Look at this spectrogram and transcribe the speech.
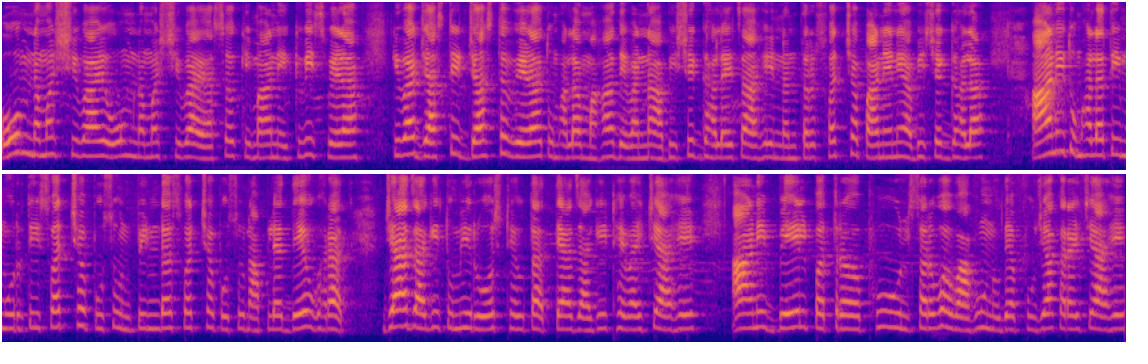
ओम नम शिवाय ओम ओम नम शिवाय असं किमान एकवीस वेळा किंवा जास्तीत जास्त वेळा तुम्हाला महादेवांना अभिषेक घालायचा आहे. नंतर स्वच्छ पाण्याने अभिषेक घाला. आणि तुम्हाला ती मूर्ती स्वच्छ पुसून पिंड स्वच्छ पुसून आपल्या देवघरात ज्या जागी तुम्ही रोज ठेवतात त्या जागी ठेवायची आहे. आणि बेलपत्र फूल सर्व वाहून उद्या पूजा करायची आहे.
